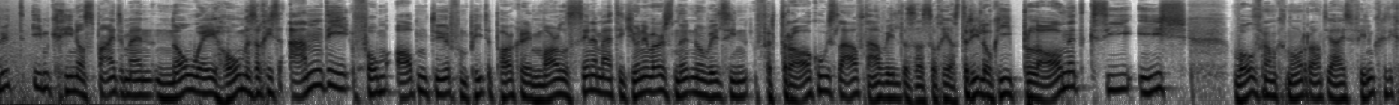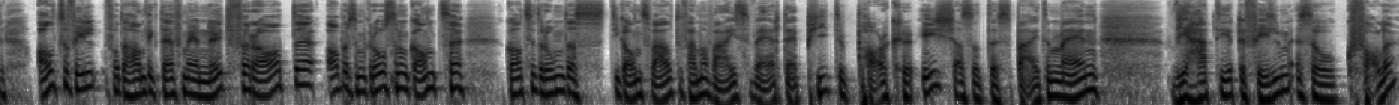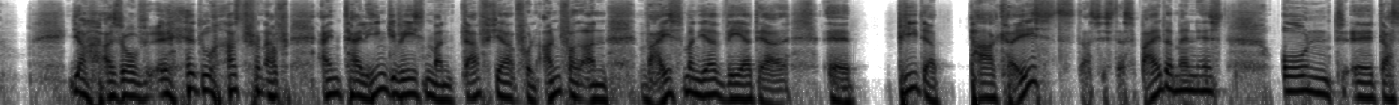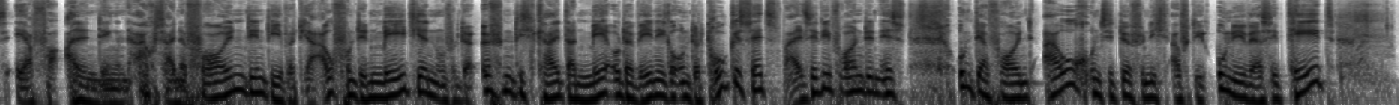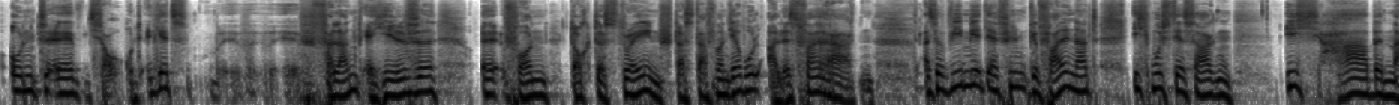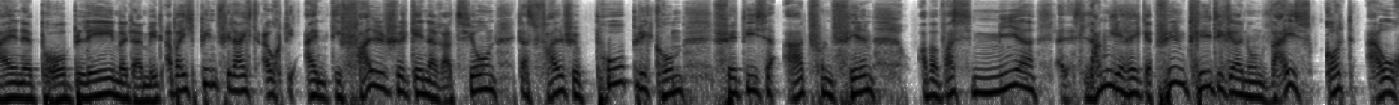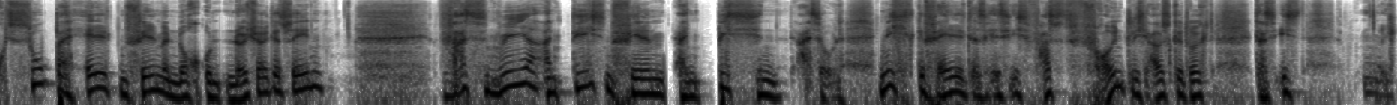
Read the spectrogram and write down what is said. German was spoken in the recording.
Heute im Kino Spider-Man No Way Home. So das Ende vom Abenteuer von Peter Parker im Marvel Cinematic Universe. Nicht nur, weil sein Vertrag ausläuft, auch weil das also als Trilogie geplant war. Wolfram Knorr, Radio 1 Filmkritiker. Allzu viel von der Handlung dürfen wir ja nicht verraten, aber im Großen und Ganzen geht es ja darum, dass die ganze Welt auf einmal weiß, wer der Peter Parker ist, also der Spider-Man. Wie hat dir der Film so gefallen? Ja, also äh, du hast schon auf einen Teil hingewiesen. Man darf ja von Anfang an, weiß man ja, wer der äh, Peter Parker ist, dass es der Spider-Man ist. Und äh, dass er vor allen Dingen auch seine Freundin, die wird ja auch von den Medien und von der Öffentlichkeit dann mehr oder weniger unter Druck gesetzt, weil sie die Freundin ist. Und der Freund auch. Und sie dürfen nicht auf die Universität und äh, so, und jetzt äh, verlangt er Hilfe äh, von Dr. Strange. Das darf man ja wohl alles verraten. Also wie mir der Film gefallen hat, ich muss dir sagen, ich habe meine Probleme damit, aber ich bin vielleicht auch die, ein, die falsche Generation, das falsche Publikum für diese Art von Film. Aber was mir als langjähriger Filmkritiker nun weiß Gott auch Superheldenfilme noch und nöcher gesehen, was mir an diesem Film ein bisschen, also nicht gefällt, das ist fast freundlich ausgedrückt, das ist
